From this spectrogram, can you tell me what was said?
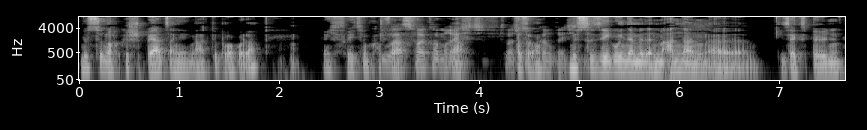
müsste noch gesperrt sein gegen Magdeburg, oder? Wenn ich das richtig im Kopf Du hast vollkommen recht. Ja. Du hast also, vollkommen recht. Müsste. Seguin dann mit einem anderen äh, die sechs bilden.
